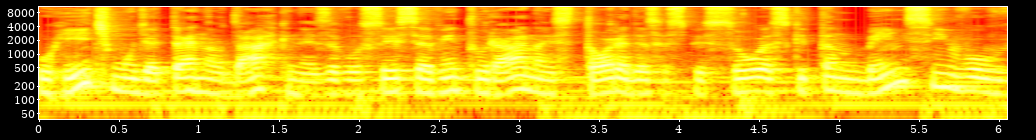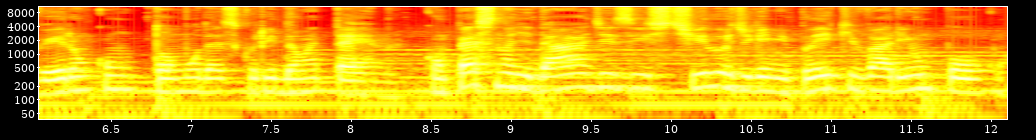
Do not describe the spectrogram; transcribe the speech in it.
O ritmo de Eternal Darkness é você se aventurar na história dessas pessoas que também se envolveram com o tomo da escuridão eterna com personalidades e estilos de gameplay que variam um pouco.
